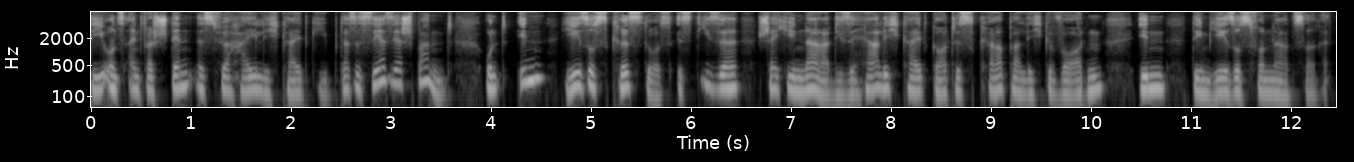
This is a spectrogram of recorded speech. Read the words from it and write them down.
die uns ein Verständnis für Heiligkeit gibt. Das ist sehr, sehr spannend. Und in Jesus Christus ist diese Shechinah, diese Herrlichkeit Gottes körperlich geworden in dem Jesus von Nazareth.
